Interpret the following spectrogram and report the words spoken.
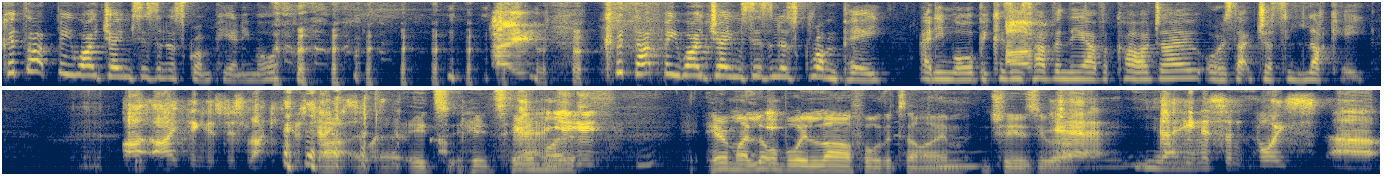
Could that be why James isn't as grumpy anymore? Hey, Could that be why James isn't as grumpy anymore because he's Um, having the avocado, or is that just lucky? I, I think it's just lucky because James. Uh, it's it's hearing yeah, my you- you- hearing my little boy laugh all the time cheers you up. yeah, that innocent voice, uh,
